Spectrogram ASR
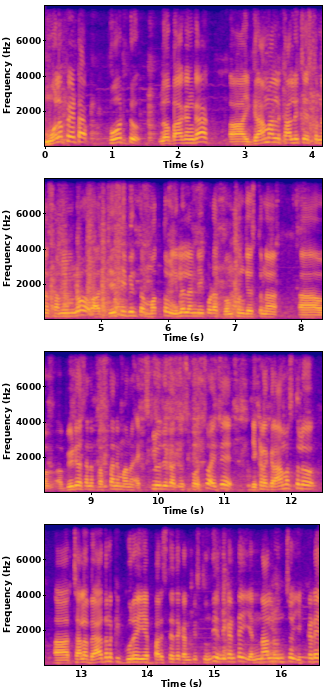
మూలపేట పోర్టులో భాగంగా ఈ గ్రామాలను ఖాళీ చేస్తున్న సమయంలో ఆ జేసీబీలతో మొత్తం ఇళ్ళలన్నీ కూడా ధ్వంసం చేస్తున్న వీడియోస్ అనే ప్రస్తుతాన్ని మనం ఎక్స్క్లూజివ్గా చూసుకోవచ్చు. అయితే ఇక్కడ గ్రామస్తులు చాలా వేదనకి గురయ్యే పరిస్థితి అయితే కనిపిస్తుంది. ఎందుకంటే ఎన్నాళ్ళ నుంచో ఇక్కడే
